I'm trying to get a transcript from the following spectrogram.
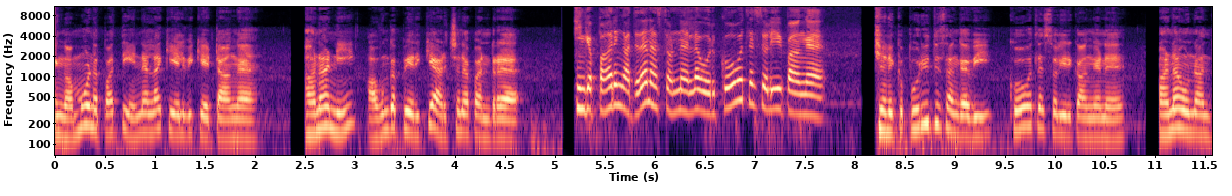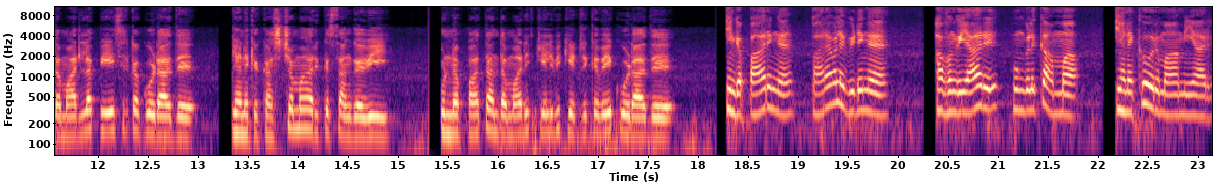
எங்க அம்மா உன்னை பார்த்து என்னெல்லாம் கேள்வி கேட்டாங்க? ஆனா நீ அவங்க பேருக்கே அர்ச்சனை பண்ற. இங்க பாருங்க அதான் நான் சொன்னேன்ல ஒரு கோவத்தை சொல்லியிருப்பாங்க. எனக்கு புரியுது சங்கவி. கோவத்துல சொல்லியிருக்காங்கன்னு. ஆனா உன்னை அந்த மாதிரிலாம் பேசிருக்க கூடாது. எனக்கு கஷ்டமா இருக்கு சங்கவி. உன்னை பார்த்து அந்த மாதிரி கேள்வி கேட்டிருக்கவே கூடாது. இங்க பாருங்க பரவாயில்ல விடுங்க. அவங்க யாரு? உங்களுக்கு அம்மா. எனக்கு ஒரு மாமியார்.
